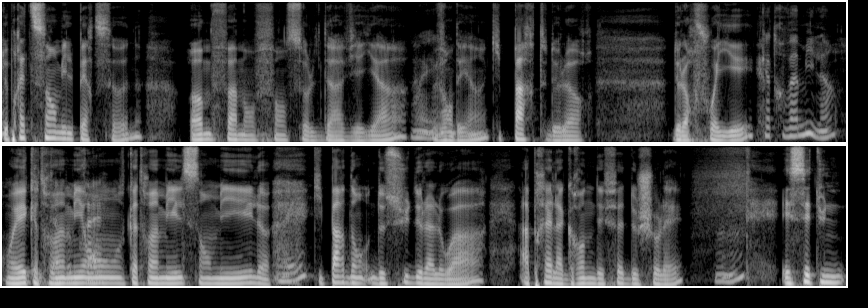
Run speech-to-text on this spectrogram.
de près de 100 000 personnes hommes, femmes, enfants, soldats, vieillards, vendéens, qui partent de leur de leur foyer. 80 000, hein Oui, 80 000, 80 000, 100 000, qui partent dans, de sud de la Loire, après la grande défaite de Cholet. Mhm. Et c'est une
